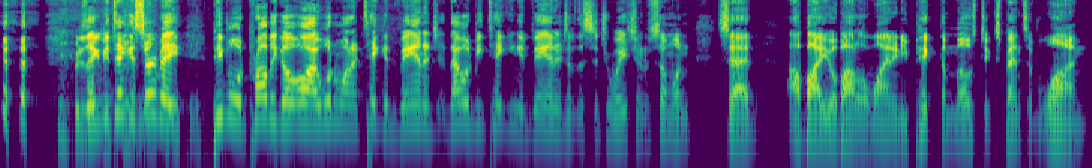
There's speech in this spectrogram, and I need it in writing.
But he's like, if you take a survey, people would probably go, "Oh, I wouldn't want to take advantage." That would be taking advantage of the situation if someone said, "I'll buy you a bottle of wine," and you pick the most expensive one.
